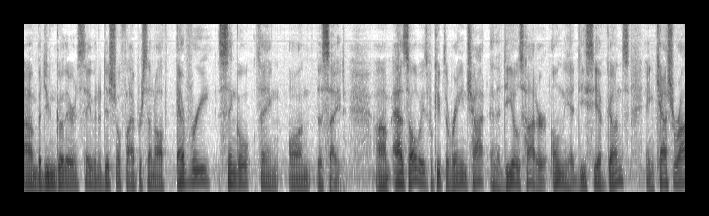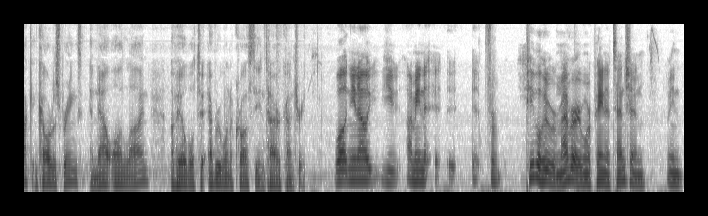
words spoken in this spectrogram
Um, but you can go there and save an additional 5% off every single thing on the site. Um, as always, we'll keep the range hot and the deals hotter only at DCF Guns in Castle Rock and Colorado Springs and now online, available to everyone across the entire country. Well, you know, you I mean, it, it, for people who remember and were paying attention, I mean,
